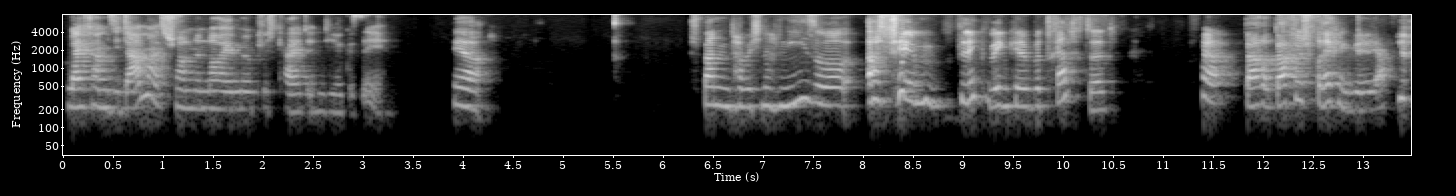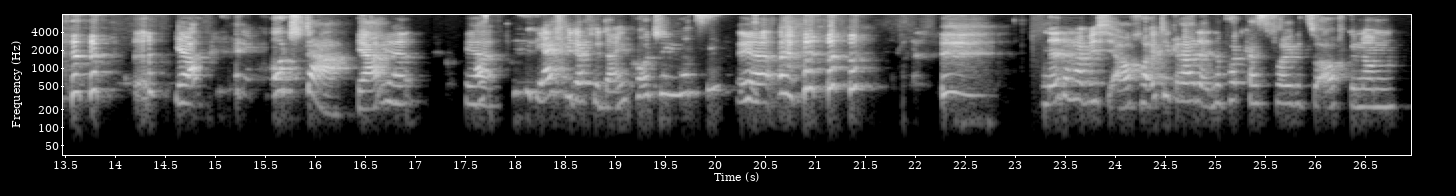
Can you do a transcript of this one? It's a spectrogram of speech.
Vielleicht haben sie damals schon eine neue Möglichkeit in dir gesehen. Ja. Spannend, habe ich noch nie so aus dem Blickwinkel betrachtet. Ja, da, dafür sprechen wir ja. ja. Der Coach da, ja? Ja. ja. Hast du gleich wieder für dein Coaching nutzen? Ja. Ne, da habe ich auch heute gerade eine Podcast-Folge zu aufgenommen,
